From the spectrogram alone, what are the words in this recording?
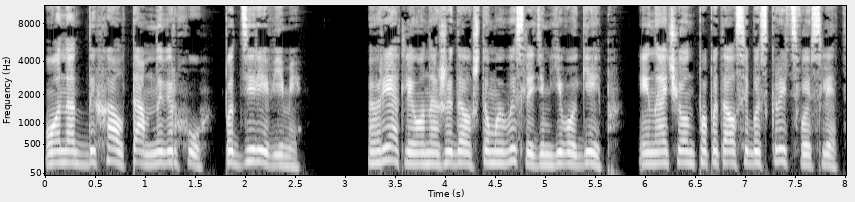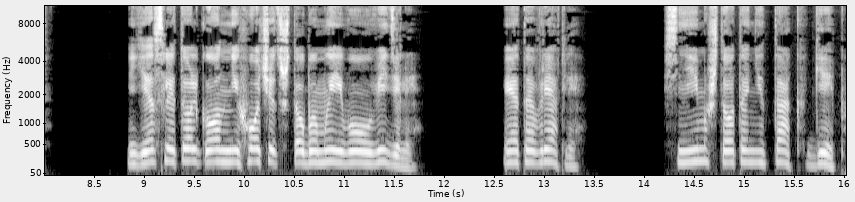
Он отдыхал там, наверху, под деревьями, Вряд ли он ожидал, что мы выследим его, Гейб, иначе он попытался бы скрыть свой след. Если только он не хочет, чтобы мы его увидели. Это вряд ли. С ним что-то не так, Гейб.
